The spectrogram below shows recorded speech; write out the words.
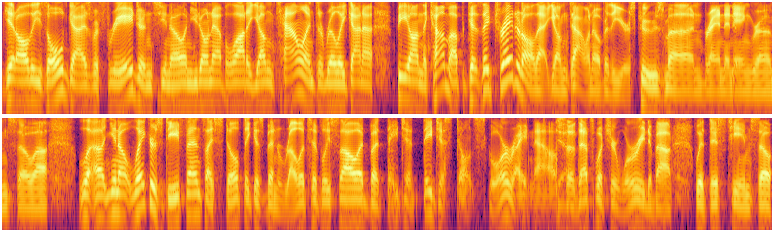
get all these old guys with free agents, you know, and you don't have a lot of young talent to really kind of be on the come up because they traded all that young talent over the years, Kuzma and Brandon Ingram. So, uh, uh, you know, Lakers defense I still think has been relatively solid, but they just they just don't score right now. Yeah. So that's what you're worried about with this team. So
